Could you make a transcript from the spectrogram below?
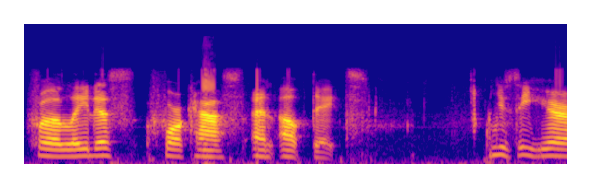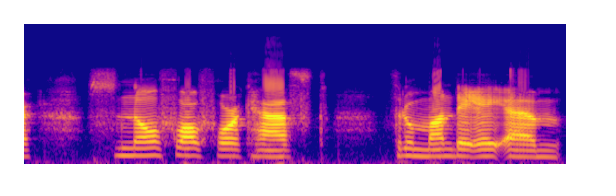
for the latest forecasts and updates. You see here snowfall forecast through Monday AM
